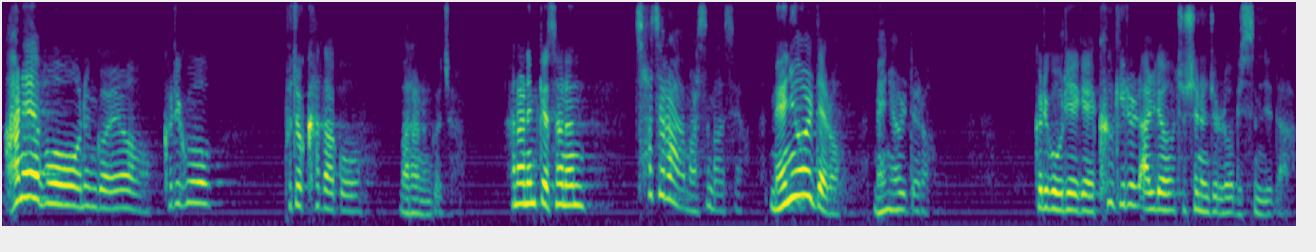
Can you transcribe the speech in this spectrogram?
안 해보는 거예요. 그리고 부족하다고 말하는 거죠. 하나님께서는 찾으라 말씀하세요. 매뉴얼대로, 매뉴얼대로. 그리고 우리에게 그 길을 알려주시는 줄로 믿습니다.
